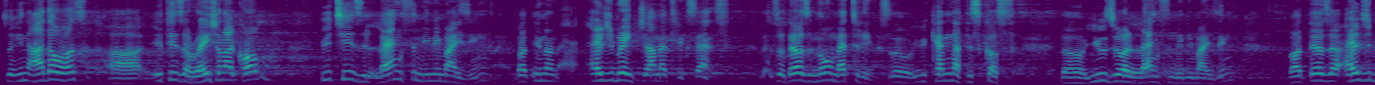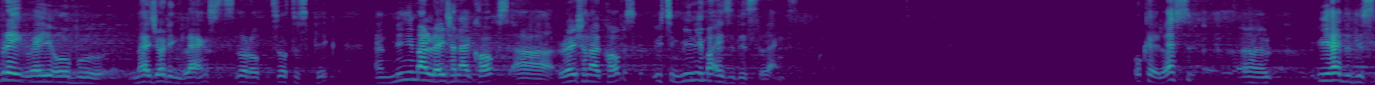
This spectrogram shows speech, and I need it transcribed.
So in other words, uh, it is a rational curve which is length minimizing, but in an algebraic geometric sense. So there's no metric, so you cannot discuss the usual length minimizing, but there's an algebraic way of measuring length, sort of, so to speak. And minimal rational curves are rational curves which minimize this length. Okay, let's, uh, we had these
